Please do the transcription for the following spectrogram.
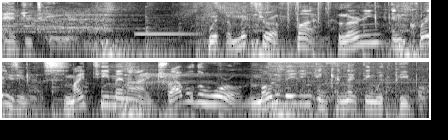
edutain you. With a mixture of fun, learning, and craziness, my team and I travel the world motivating and connecting with people.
